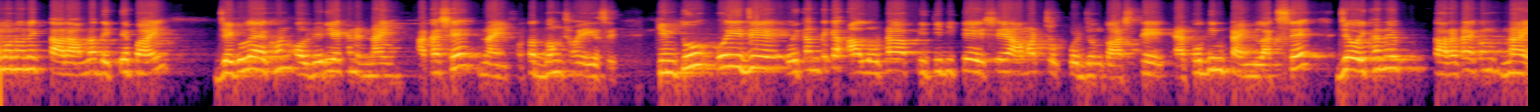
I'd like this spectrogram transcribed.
এমন অনেক তারা আমরা দেখতে পাই, যেগুলো এখন অলরেডি এখানে নাই, আকাশে নাই, অর্থাৎ ধ্বংস হয়ে গেছে। কিন্তু ওই যে ওইখান থেকে আলোটা পৃথিবীতে এসে আমার চোখ পর্যন্ত আসতে এতদিন টাইম লাগছে যে ওইখানে তারাটা এখন নাই,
